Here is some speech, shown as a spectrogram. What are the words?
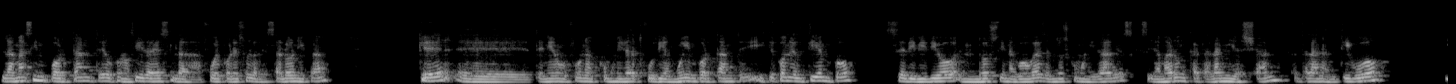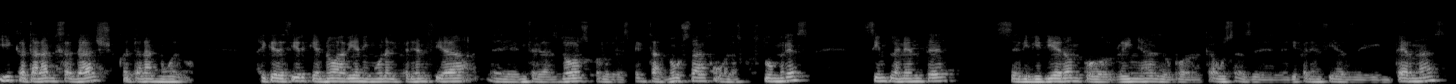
La más importante o conocida es la, fue por eso la de Salónica, que eh, tenía una comunidad judía muy importante y que con el tiempo se dividió en dos sinagogas, en dos comunidades, que se llamaron Catalán Yashan, catalán antiguo, y Catalán Hadash, catalán nuevo. Hay que decir que no había ninguna diferencia eh, entre las dos por lo que respecta al Nusach o a las costumbres, simplemente se dividieron por riñas o por causas de, diferencias internas.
